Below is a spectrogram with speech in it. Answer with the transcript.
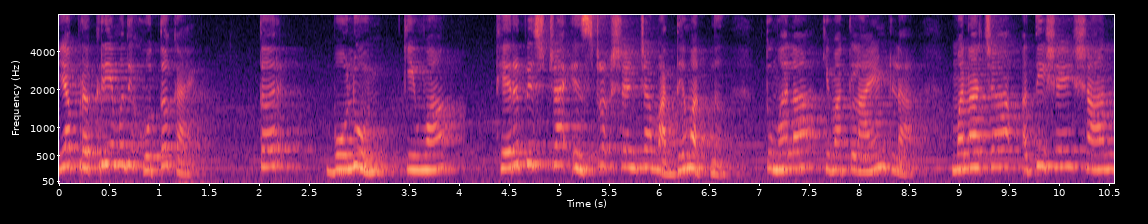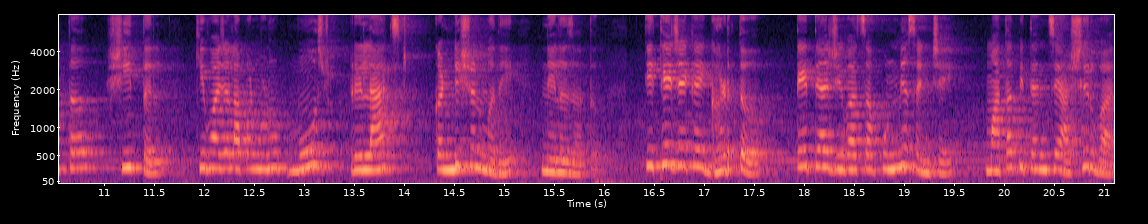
या प्रक्रियेमध्ये होतं काय? तर बोलून किंवा थेरपिस्टच्या इन्स्ट्रक्शनच्या माध्यमातनं तुम्हाला किंवा क्लायंटला मनाच्या अतिशय शांत शीतल किंवा ज्याला आपण म्हणू मोस्ट रिलॅक्स्ड कंडिशनमध्ये नेलं जातं. तिथे जे काही घडतं ते त्या जीवाचा पुण्यसंचय मातापित्यांचे आशीर्वाद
